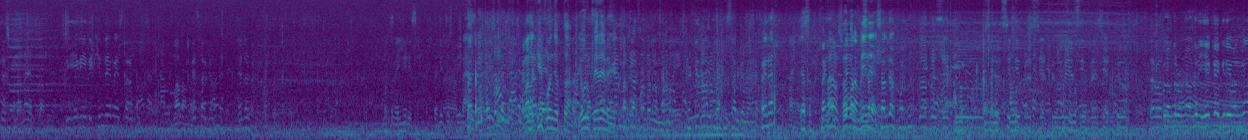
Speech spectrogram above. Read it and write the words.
చేసుకున్నాను ఇది ఇది కింద ఏమేస్తారమ్మా వేస్తారు కదా లేదంటే వాళ్ళకి ఫోన్ చెప్తా ఎవరు పేరేమి ఫిఫ్టీ థౌసండ్ పట్టిస్తారు కదా పైన సూపర్ మీదే సందే phone president city president SC president తర్వాత అందరూ ఉన్న అందరూ ఏకగ్రీవంగా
